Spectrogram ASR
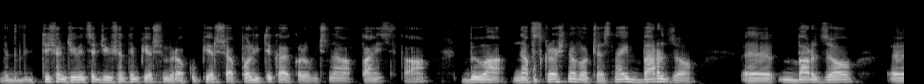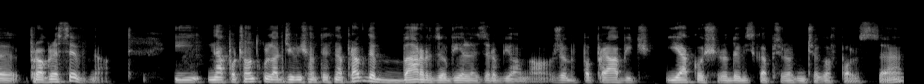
w 1991 roku pierwsza polityka ekologiczna państwa była na wskroś nowoczesna i bardzo, e, bardzo e, progresywna. I na początku lat 90. naprawdę bardzo wiele zrobiono, żeby poprawić jakość środowiska przyrodniczego w Polsce.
